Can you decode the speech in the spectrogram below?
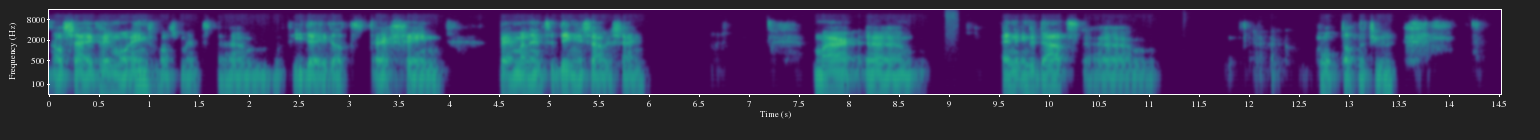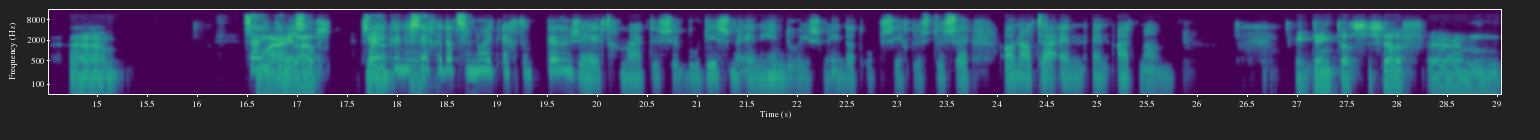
als zij het helemaal eens was met um, het idee dat er geen permanente dingen zouden zijn. Maar, en inderdaad, klopt dat natuurlijk. Zou je kunnen, helaas, zou je kunnen zeggen dat ze nooit echt een keuze heeft gemaakt tussen boeddhisme en hindoeïsme in dat opzicht? Dus tussen anatta en, en atman? Ik denk dat ze zelf um,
